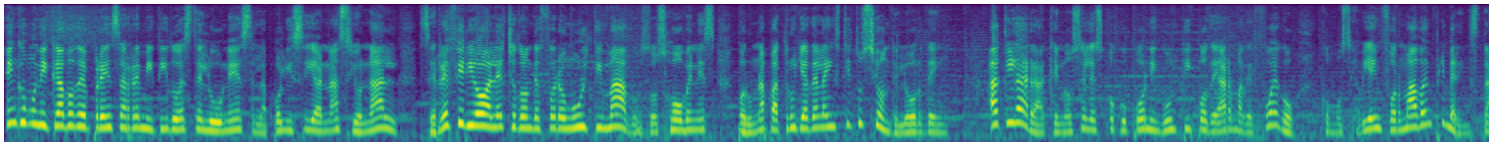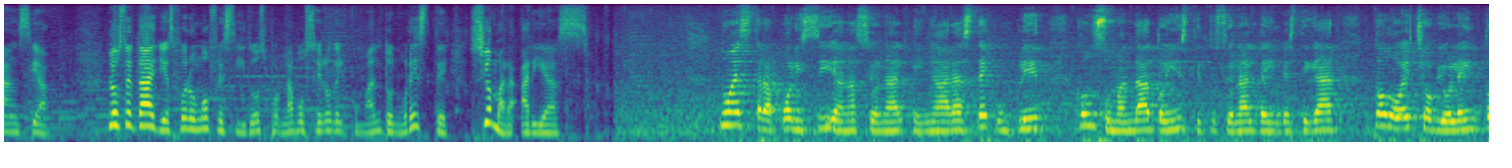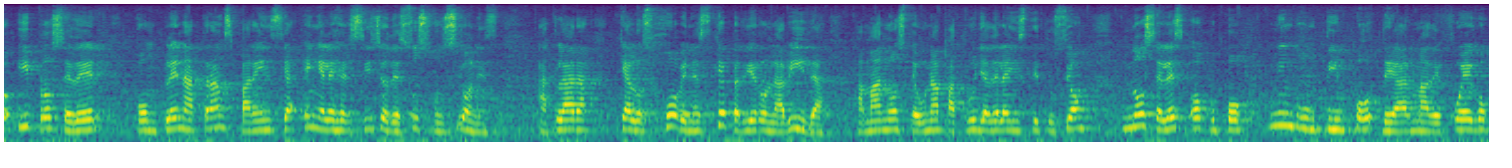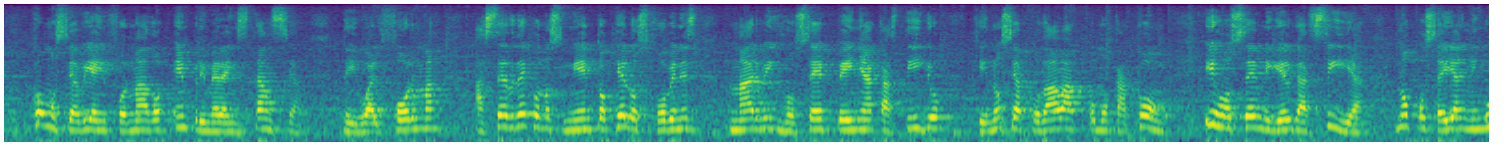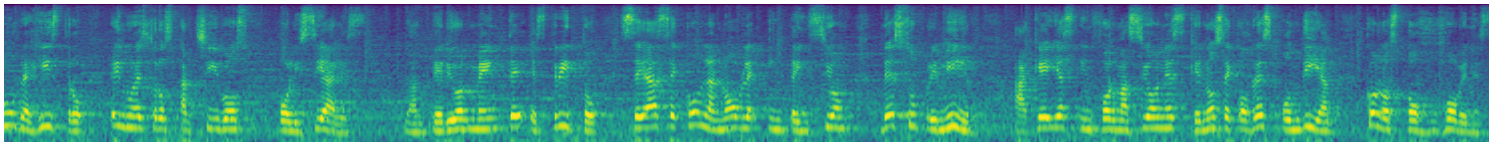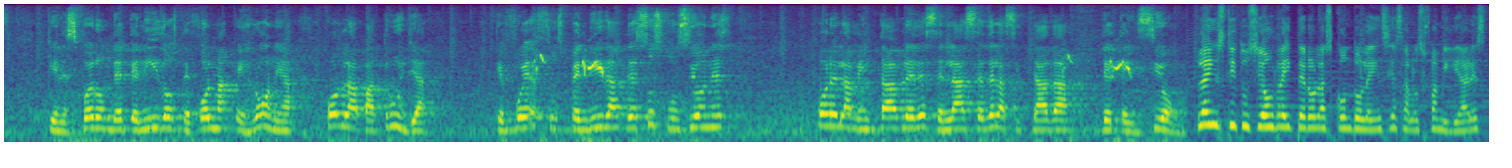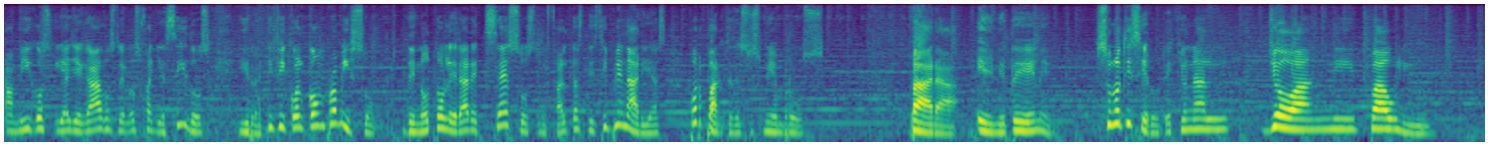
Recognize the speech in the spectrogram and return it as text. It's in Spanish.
En comunicado de prensa remitido este lunes, la Policía Nacional se refirió al hecho donde fueron ultimados dos jóvenes por una patrulla de la institución del orden. Aclara que no se les ocupó ningún tipo de arma de fuego, como se había informado en primera instancia. Los detalles fueron ofrecidos por la vocero del Comando Noreste, Xiomara Arias. Nuestra Policía Nacional, en aras de cumplir con su mandato institucional de investigar todo hecho violento y proceder con plena transparencia en el ejercicio de sus funciones. Aclara que a los jóvenes que perdieron la vida a manos de una patrulla de la institución no se les ocupó ningún tipo de arma de fuego como se había informado en primera instancia. De igual forma, hacer de conocimiento que los jóvenes Marvin José Peña Castillo, quien no se apodaba como Cacón, y José Miguel García, no poseían ningún registro en nuestros archivos policiales. Lo anteriormente escrito se hace con la noble intención de suprimir aquellas informaciones que no se correspondían con los dos jóvenes, quienes fueron detenidos de forma errónea por la patrulla que fue suspendida de sus funciones por el lamentable desenlace de la citada detención. La institución reiteró las condolencias a los familiares, amigos y allegados de los fallecidos y ratificó el compromiso de no tolerar excesos ni faltas disciplinarias por parte de sus miembros. Para NTN, su noticiero regional, Joanny Paulino.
